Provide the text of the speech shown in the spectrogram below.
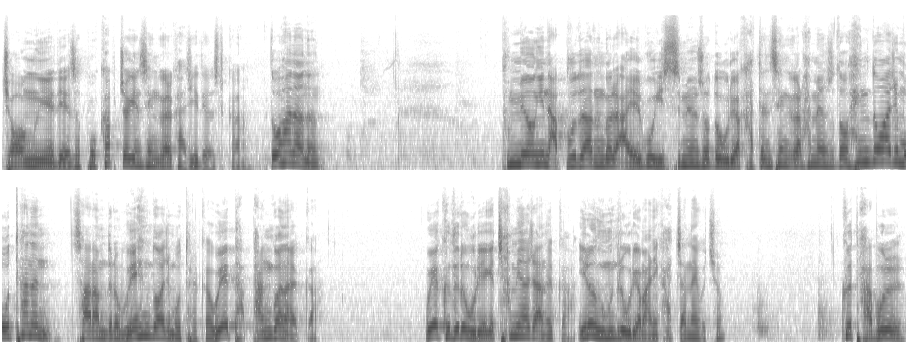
정의에 대해서 복합적인 생각을 가지게 되었을까? 또 하나는 분명히 나쁘다는 걸 알고 있으면서도 우리가 같은 생각을 하면서도 행동하지 못하는 사람들은 왜 행동하지 못할까? 왜 방관할까? 왜 그들은 우리에게 참여하지 않을까? 이런 의문들을 우리가 많이 갖잖아요. 그렇죠? 그 답을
